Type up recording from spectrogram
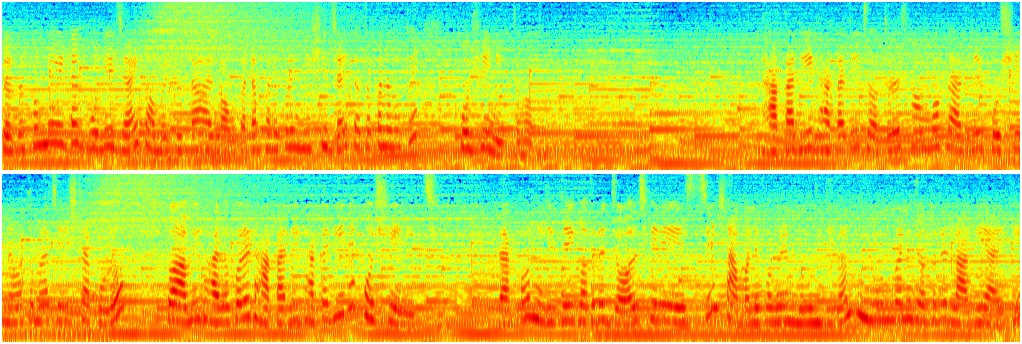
যতক্ষণ না এটা গলে যায়, টমেটোটা আর লঙ্কাটা ভালো করে মিশে যায়, ততক্ষণ আমাকে কষিয়ে নিতে হবে। ঢাকা দিয়ে ঢাকা দিয়ে যতটা সম্ভব রাত্রে কষিয়ে নেওয়া তোমরা চেষ্টা করো। তো আমি ভালো করে ঢাকা দিয়ে ঢাকা দিয়ে এটা কষিয়ে নিচ্ছি। দেখো নিজে থেকে কতটা জল ছেড়ে এসছে, সামান্য পরিমাণে নুন দিলাম। নুন মানে যতটা লাগে আর কি,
